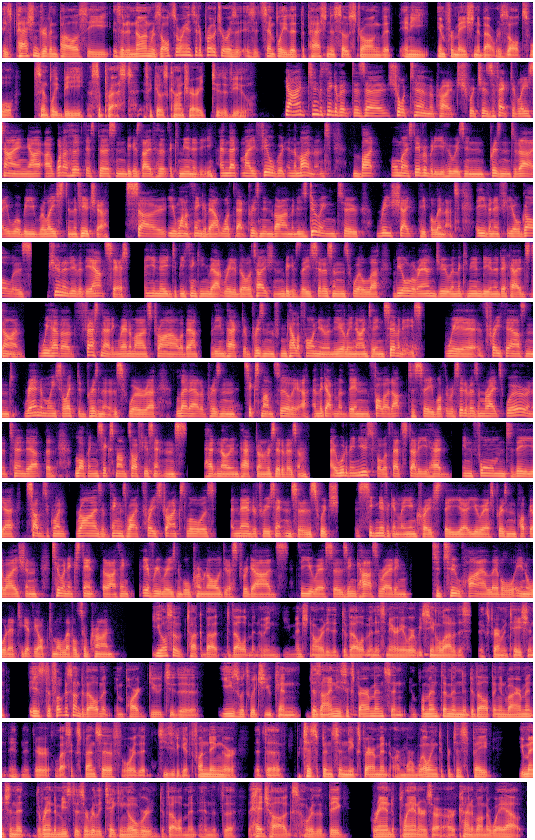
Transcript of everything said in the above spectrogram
is passion driven policy is it a non-results oriented approach or is it is it simply that the passion is so strong that any information about results will simply be suppressed if it goes contrary to the view yeah, I tend to think of it as a short term approach, which is effectively saying, I, I, want to hurt this person because they've hurt the community. And that may feel good in the moment, but almost everybody who is in prison today will be released in the future. So you want to think about what that prison environment is doing to reshape people in it. Even if your goal is punitive at the outset, you need to be thinking about rehabilitation because these citizens will uh, be all around you in the community in a decade's time. We have a fascinating randomized trial about the impact of prison from California in the early 1970s where 3,000 randomly selected prisoners were uh, let out of prison six months earlier. And the government then followed up to see what the recidivism rates were. And it turned out that lopping six months off your sentence had no impact on recidivism. It would have been useful if that study had informed the uh, subsequent rise of things like three strikes laws and mandatory sentences, which significantly increased the uh, US prison population to an extent that I think every reasonable criminologist regards the US as incarcerating to too high a level in order to get the optimal levels of crime. You also talk about development. I mean, you mentioned already that development is an area where we've seen a lot of this experimentation. Is the focus on development in part due to the ease with which you can design these experiments and implement them in the developing environment and that they're less expensive or that it's easy to get funding or that the participants in the experiment are more willing to participate. You mentioned that the randomistas are really taking over development and that the, the hedgehogs or the big grand planners are, are kind of on their way out.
